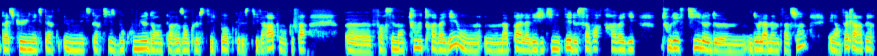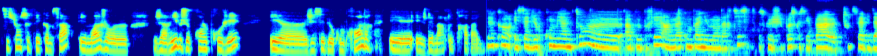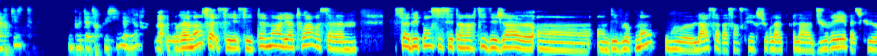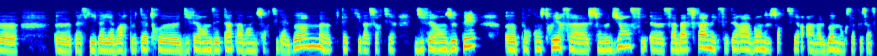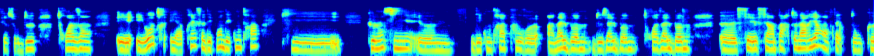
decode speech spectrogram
parce qu'une expert une expertise beaucoup mieux dans, par exemple, le style pop que le style rap. On peut pas, forcément tout travailler. On n'a pas la légitimité de savoir travailler tous les styles de, de la même façon et en fait, la répartition se fait comme ça et moi, j'arrive, je prends le projet et j'essaie de le comprendre et je démarre le travail. D'accord et ça dure combien de temps, à peu près un accompagnement d'artiste? Parce que je suppose que c'est pas, heu, toute sa vie d'artiste ou peut-être que si d'ailleurs? Bah, vraiment, c'est tellement aléatoire, ça, ça dépend si c'est un artiste déjà, en en développement heu, là, ça va s'inscrire sur la la durée parce que, parce qu'il va y avoir peut-être, différentes étapes avant une sortie d'album, peut-être qu'il va sortir différents EP, pour construire sa son audience, sa base fan et cetera avant de sortir un album, donc ça peut s'inscrire sur deux trois ans et et autres. Et après ça dépend des contrats que l'on signe, des contrats pour, 1 album, 2 albums, 3 albums, c'est un partenariat en fait, donc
